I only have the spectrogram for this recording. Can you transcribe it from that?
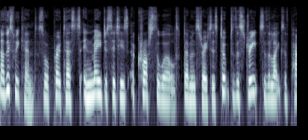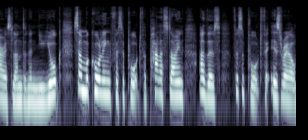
Now, this weekend saw protests in major cities across the world. Demonstrators took to the streets of the likes of Paris, London, and New York. Some were calling for support for Palestine, others for support for Israel.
